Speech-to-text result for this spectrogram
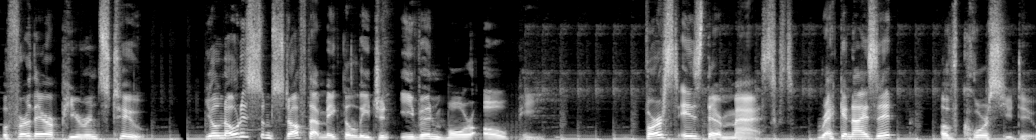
but for their appearance too. You'll notice some stuff that make the Legion even more OP. First is their masks. Recognize it? Of course you do.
